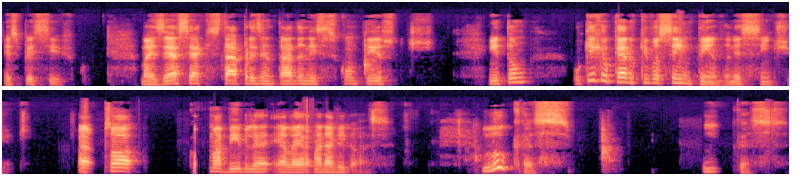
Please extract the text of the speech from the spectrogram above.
específico. Mas essa é a que está apresentada nesses contextos. Então, o que, que eu quero que você entenda nesse sentido? Olha só como a Bíblia ela é maravilhosa. Lucas, Lucas,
